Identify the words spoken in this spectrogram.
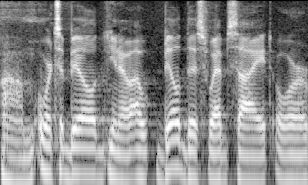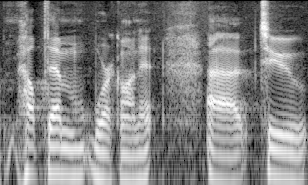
um, or to build, you know, uh, build this website or help them work on it uh, to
